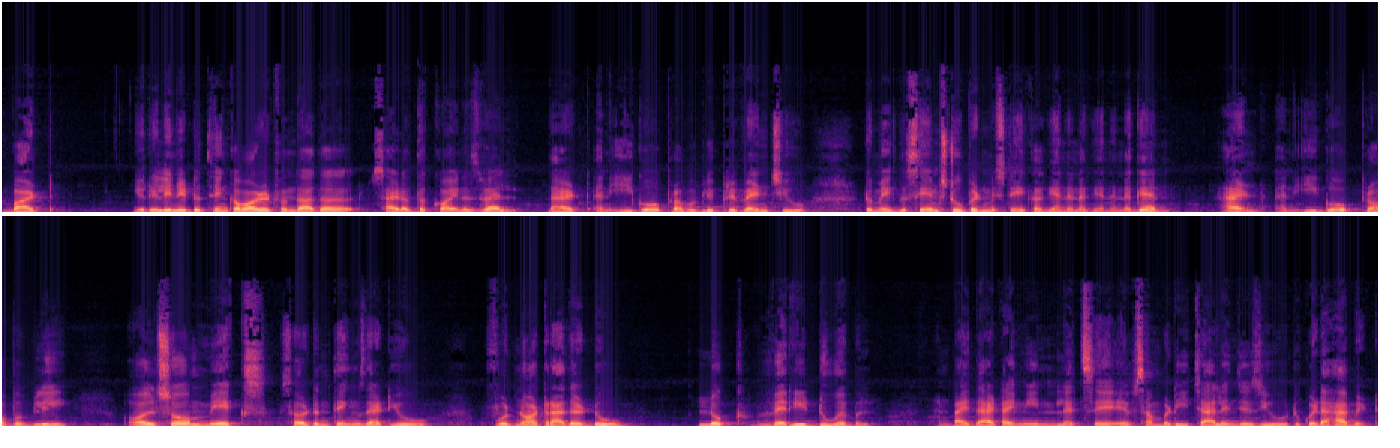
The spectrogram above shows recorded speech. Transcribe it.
But you really need to think about it from the other side of the coin as well. That an ego probably prevents you to make the same stupid mistake again and again and again. And an ego probably also makes certain things that you would not rather do look very doable. And by that i mean let's say if somebody challenges you to quit a habit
